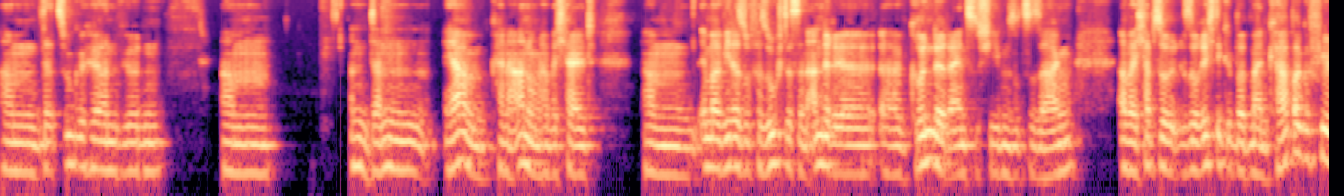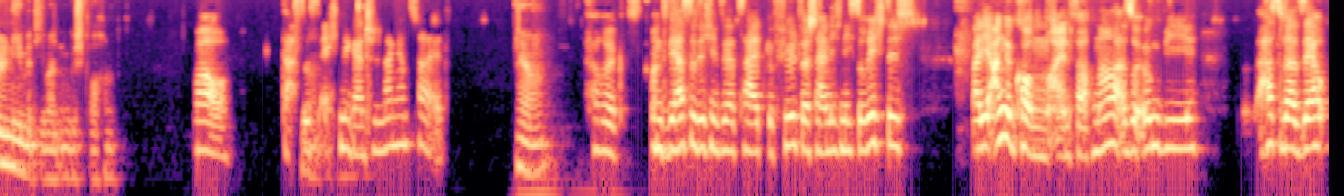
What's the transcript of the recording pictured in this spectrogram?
ähm, dazugehören würden. Ähm, und dann, ja, keine Ahnung, habe ich halt ähm, immer wieder so versucht, das in andere äh, Gründe reinzuschieben sozusagen. Aber ich habe so, so richtig über mein Körpergefühl nie mit jemandem gesprochen. Wow, das ist echt eine ganz schön lange Zeit. Ja. Verrückt. Und wie hast du dich in dieser Zeit gefühlt? Wahrscheinlich nicht so richtig bei dir angekommen einfach, ne? Also irgendwie hast du da sehr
